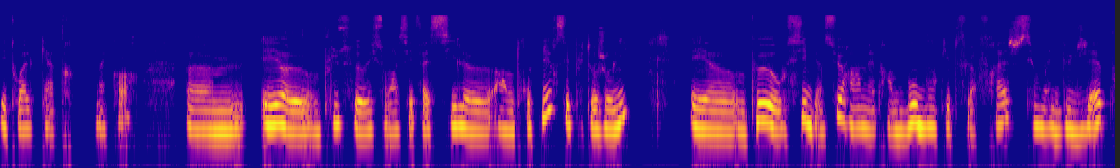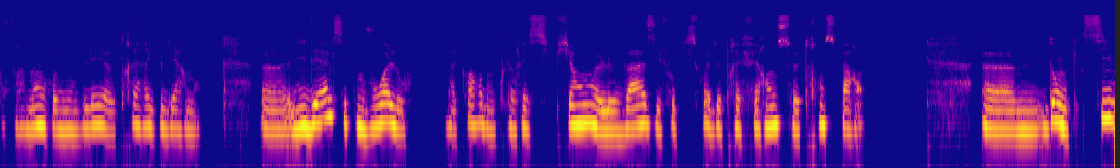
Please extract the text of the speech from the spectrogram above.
l'étoile 4. d'accord? Et en plus, ils sont assez faciles à entretenir, c'est plutôt joli. Et on peut aussi, bien sûr, hein, mettre un beau bouquet de fleurs fraîches si on a le budget pour vraiment le renouveler très régulièrement. L'idéal, c'est qu'on voit l'eau, d'accord? Donc le récipient, le vase, il faut qu'il soit de préférence transparent. donc, si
